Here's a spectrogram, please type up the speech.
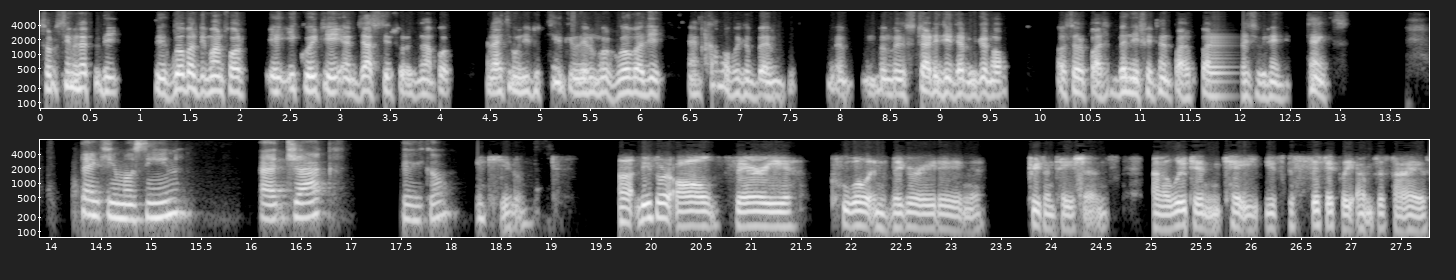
sort of similar to the, the global demand for equity and justice, for example. And I think we need to think a little more globally and come up with a, a strategy that we can all also benefit and participate in. Thanks. Thank you, Mohsin. Uh, Jack, there you go. Thank you. Uh, these were all very cool, invigorating presentations. Uh, Luke and Kei, you specifically emphasized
